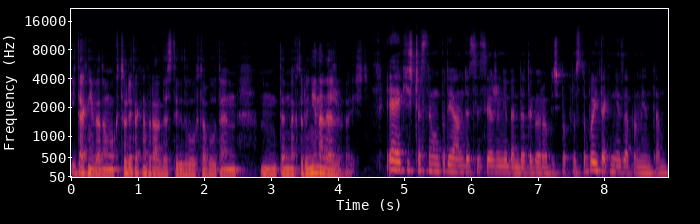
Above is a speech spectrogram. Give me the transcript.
i tak nie wiadomo, który tak naprawdę z tych dwóch to był ten, mm, ten na który nie należy wejść. Ja jakiś czas temu podjęłam decyzję, że nie będę tego robić po prostu, bo i tak nie zapamiętam.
